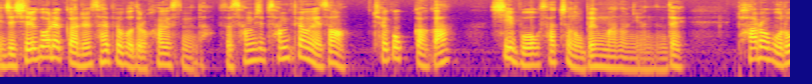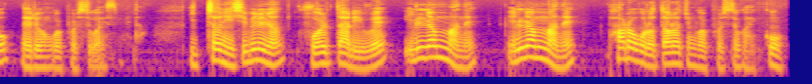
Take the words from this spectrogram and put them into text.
이제 실거래가를 살펴보도록 하겠습니다. 그래서 33평에서 최고가가 15억 4,500만 원이었는데 8억으로 내려온 걸 볼 수가 있습니다. 2021년 9월 달 이후에 1년 만에 1년 만에 8억으로 떨어진 걸 볼 수가 있고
